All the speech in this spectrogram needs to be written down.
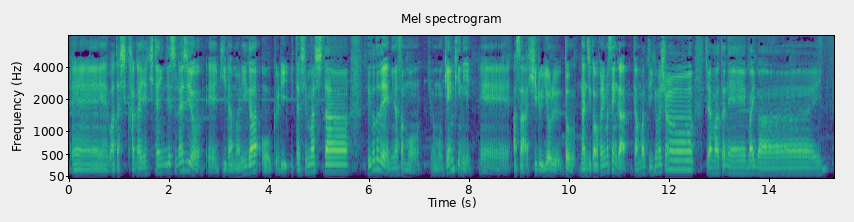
えー、私輝きたいんですラジオ、えー、ギダマリがお送りいたしました。ということで皆さんも今日も元気に、えー、朝、昼、夜、ど何時か分かりませんが頑張っていきましょう。じゃあまたね。バイバーイ。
